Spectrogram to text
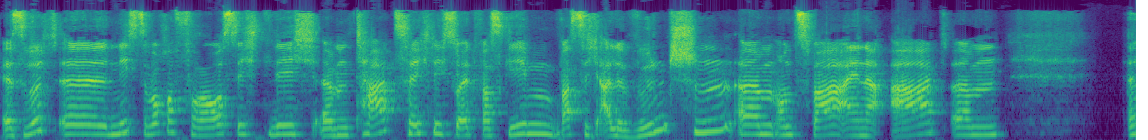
es wird äh, nächste Woche voraussichtlich ähm, tatsächlich so etwas geben, was sich alle wünschen, ähm, und zwar eine Art, ähm, äh,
